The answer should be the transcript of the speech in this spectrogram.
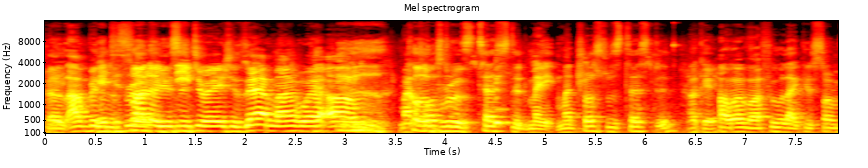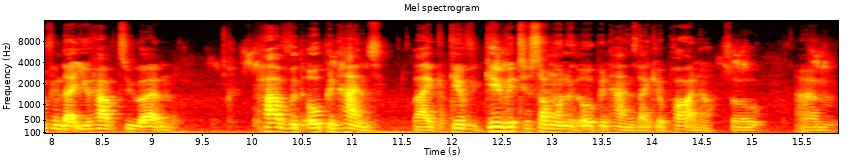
Because I've been It is through a swallowed few deep. situations, yeah, man, where um, my trust brew. was tested, mate. My trust was tested. Okay. However, I feel like it's something that you have to um, have with open hands. Like give give it to someone with open hands, like your partner. So um,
